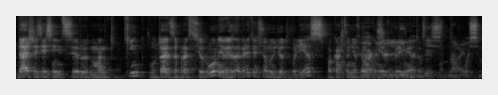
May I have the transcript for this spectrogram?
Дальше здесь инициирует Манки Кинг, пытается забрать все руны, и вероятнее всего он уйдет в лес, пока что нет же нет Лина приметов. 10 на 8.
